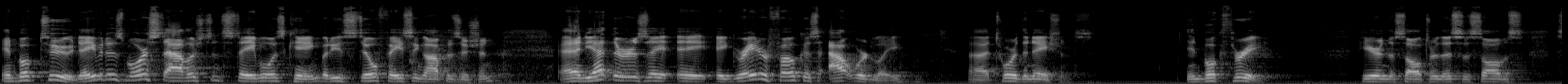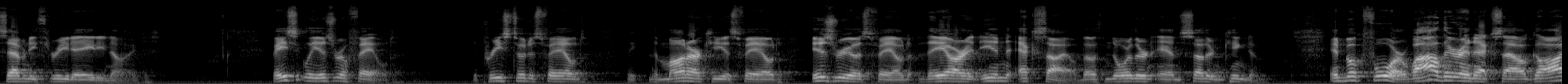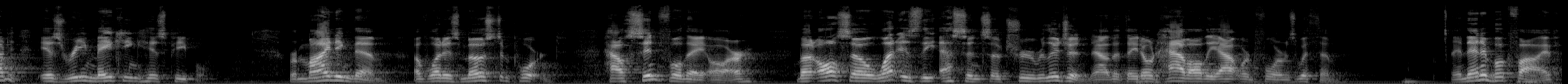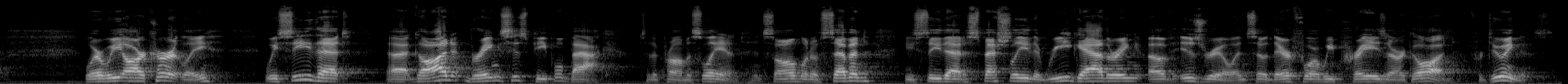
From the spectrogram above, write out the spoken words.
In book two, David is more established and stable as king, but he's still facing opposition. And yet there is a, a, a greater focus outwardly uh, toward the nations. In Book 3, here in the Psalter, this is Psalms 73 to 89. Basically, Israel failed. The priesthood has failed, the, the monarchy has failed, Israel has failed. They are in exile, both northern and southern kingdom. In Book 4, while they're in exile, God is remaking his people, reminding them of what is most important how sinful they are, but also what is the essence of true religion now that they don't have all the outward forms with them. And then in Book 5, where we are currently, we see that uh, God brings his people back to the promised land. In Psalm 107, you see that especially the regathering of Israel. And so, therefore, we praise our God for doing this.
